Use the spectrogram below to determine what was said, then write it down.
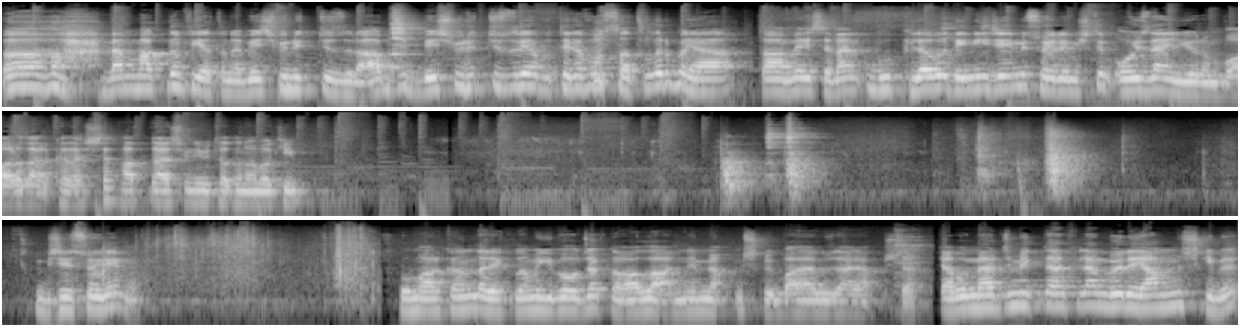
Ah ben baktım fiyatına 5300 lira. Abicim 5300 liraya bu telefon satılır mı ya? Tamam neyse ben bu pilavı deneyeceğimi söylemiştim. O yüzden yiyorum bu arada arkadaşlar. Hatta şimdi bir tadına bakayım. Bir şey söyleyeyim mi? Bu markanın da reklamı gibi olacak da valla annem yapmış gibi baya güzel yapmışlar. Ya bu mercimekler falan böyle yanmış gibi.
